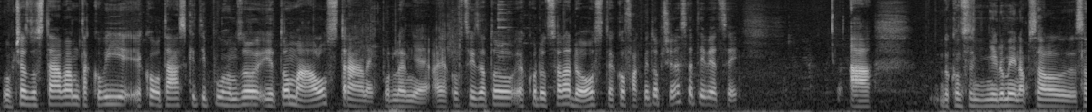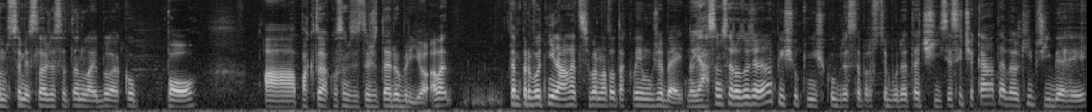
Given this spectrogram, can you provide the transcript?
občas dostávám takové jako otázky typu Honzo, je to málo stránek podle mě a jako chci za to jako docela dost, jako fakt mi to přinese ty věci. A dokonce někdo mi napsal, jsem si myslel, že se ten label jako po a pak to jako jsem zjistil, že to je dobrý, jo. Ale ten prvotní náhled třeba na to takový může být. No já jsem se rozhodl, že nenapíšu knížku, kde se prostě budete číst. Jestli čekáte velký příběhy,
